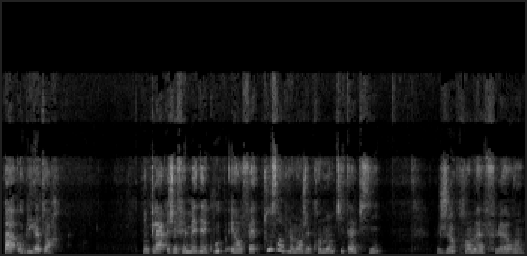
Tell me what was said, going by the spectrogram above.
pas obligatoire. Donc là, j'ai fait mes découpes et en fait, tout simplement, je vais prendre mon petit tapis, je prends ma fleur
